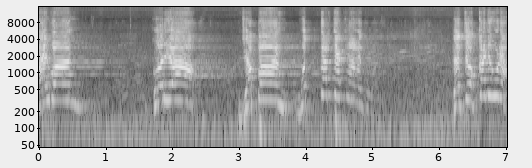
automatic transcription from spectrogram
తైవాన్ కొరియా జపాన్ మొత్తం టెక్నాలజీ ప్రతి ఒక్కటి కూడా.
